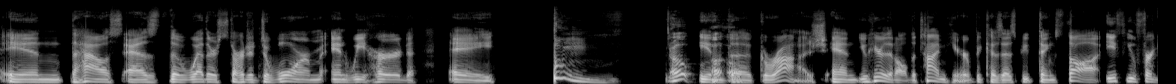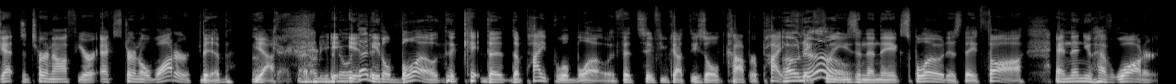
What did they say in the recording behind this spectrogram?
in the house as the weather started to warm and we heard a boom Oh, in uh-oh. the garage. And you hear that all the time here because as things thaw, if you forget to turn off your external water bib, yeah, Okay, I don't even know what it, that is. will blow. The, the the pipe will blow if it's if you've got these old copper pipes. Oh, they no. freeze and then they explode as they thaw, and then you have water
